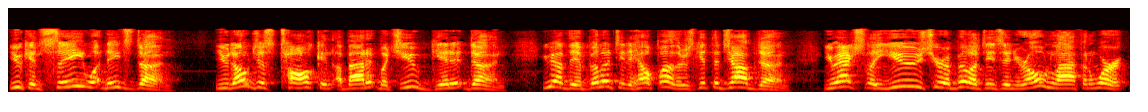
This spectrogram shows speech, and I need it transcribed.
You can see what needs done. You don't just talk about it, but you get it done. You have the ability to help others get the job done. You actually use your abilities in your own life and work,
